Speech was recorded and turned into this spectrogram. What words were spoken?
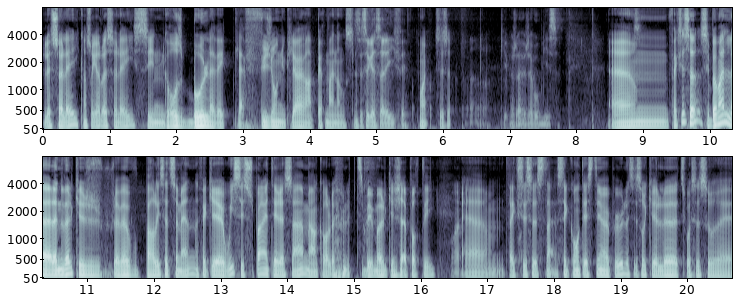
le Soleil. Quand tu regardes le Soleil, c'est une grosse boule avec la fusion nucléaire en permanence. C'est ça que le soleil fait. Ouais, c'est ça. Ok, j'avais j'avais oublié ça. Euh, fait que c'est ça. C'est pas mal la, la nouvelle que j'avais à vous parler cette semaine. Fait que oui, c'est super intéressant, mais encore là, le petit bémol que j'ai apporté. Ouais. Euh, fait que c'est ça. c'est- contesté un peu. C'est sûr que là, tu vois ça sur euh,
